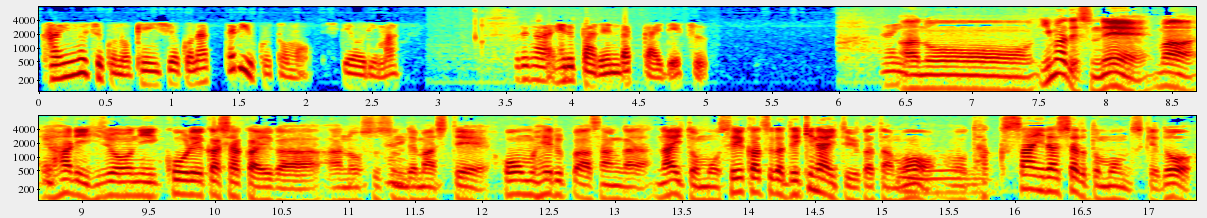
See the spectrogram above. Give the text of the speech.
介護職の研修を行ったりいうこともしております。それがヘルパー連絡会です。はい、あのー、今ですね、まあ、やはり非常に高齢化社会があの進んでまして、はい、ホームヘルパーさんがないともう生活ができないという方もたくさんいらっしゃると思うんですけど、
